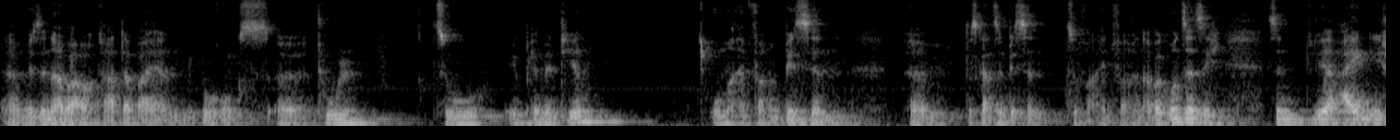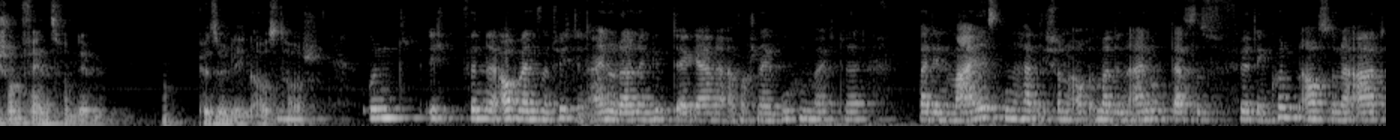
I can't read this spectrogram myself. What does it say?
Äh, wir sind aber auch gerade dabei, ein Buchungstool zu implementieren, um einfach ein bisschen ähm, das Ganze ein bisschen zu vereinfachen. Aber grundsätzlich sind wir eigentlich schon Fans von dem persönlichen Austausch. Und ich finde, auch wenn es natürlich den einen oder anderen gibt, der gerne einfach schnell buchen möchte, bei den meisten hatte ich schon auch immer den Eindruck, dass es für den Kunden auch so eine Art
